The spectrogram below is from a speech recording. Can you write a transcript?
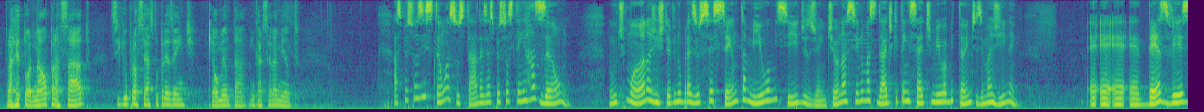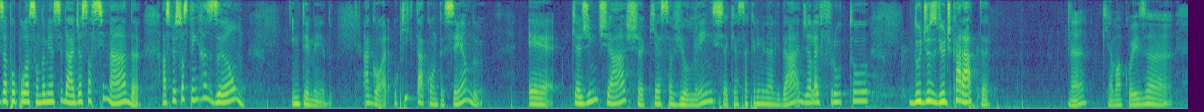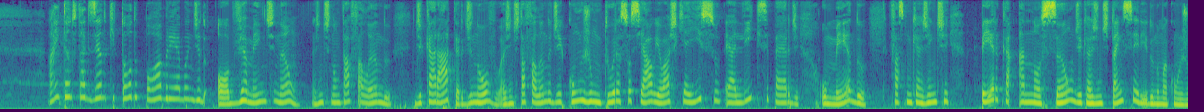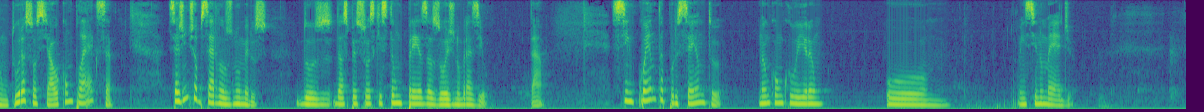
para retornar ao passado, seguir o processo do presente, que é aumentar encarceramento. As pessoas estão assustadas e as pessoas têm razão. No último ano, a gente teve no Brasil 60 mil homicídios, gente. Eu nasci numa cidade que tem 7 mil habitantes, imaginem. É, é, é, é 10 vezes a população da minha cidade assassinada. As pessoas têm razão em ter medo. Agora, o que está acontecendo é que a gente acha que essa violência, que essa criminalidade, ela é fruto do desvio de caráter né? Que é uma coisa. Ah, então tu está dizendo que todo pobre é bandido? Obviamente não. A gente não está falando de caráter, de novo. A gente está falando de conjuntura social. E eu acho que é isso, é ali que se perde. O medo faz com que a gente perca a noção de que a gente está inserido numa conjuntura social complexa. Se a gente observa os números dos, das pessoas que estão presas hoje no Brasil, tá? 50% não concluíram o, o ensino médio.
